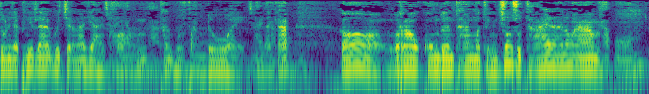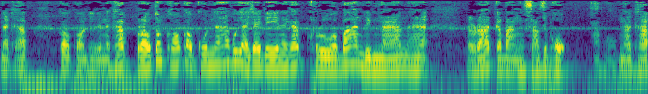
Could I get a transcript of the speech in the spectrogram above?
ดุลยพินิจและวิจารณญาณของท่านผู้ฟังด้วยใช่นะครับผมก็เราคงเดินทางมาถึงช่วงสุดท้ายนะฮะน้องอาร์มครับผมนะครับ ก็ก่อนอื่นนะครับ เราต้องขอขอบคุณนะฮะผู้ใหญ่ใจดีนะครับ ครัวบ้านริมน้ำนะฮะราดกระบัง 36 ครับผมนะครับ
